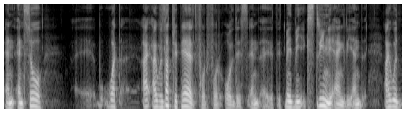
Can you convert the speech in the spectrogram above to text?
And, and so, what I, I was not prepared for, for all this, and it, it made me extremely angry. And I would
